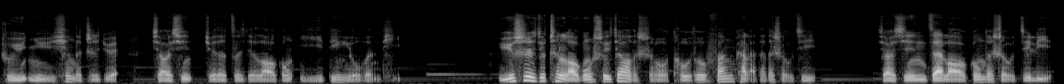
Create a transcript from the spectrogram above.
出于女性的直觉，小新觉得自己的老公一定有问题，于是就趁老公睡觉的时候偷偷翻看了他的手机。小新在老公的手机里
